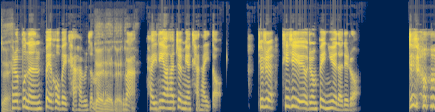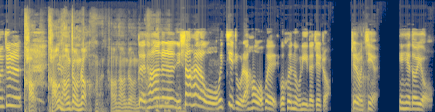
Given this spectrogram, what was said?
对，他说不能背后被砍，还不是怎么？对对对，对吧？他一定要他正面砍他一刀，就是天蝎也有这种被虐的这种，这种 就是堂堂堂正正，堂堂正正，对，堂堂正正，你伤害了我，我会记住，然后我会我会努力的这种这种劲，天蝎都有，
